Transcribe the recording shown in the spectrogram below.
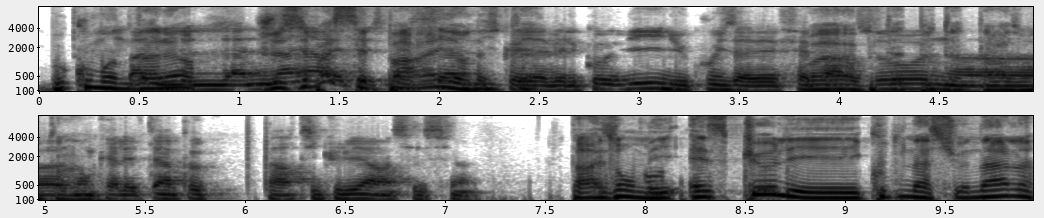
beaucoup moins de Bah, valeur. Je sais pas c'est pareil en Parce qu'il y avait le Covid, du coup, ils avaient fait Ouais, par peut-être, zone. peut-être, t'as raison, euh, t'as raison. donc, elle était un peu particulière, hein, celle-ci. T'as raison, mais est-ce que les coupes nationales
